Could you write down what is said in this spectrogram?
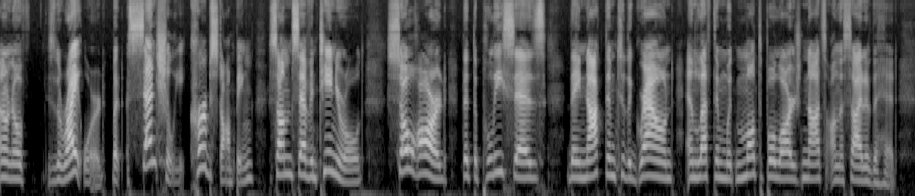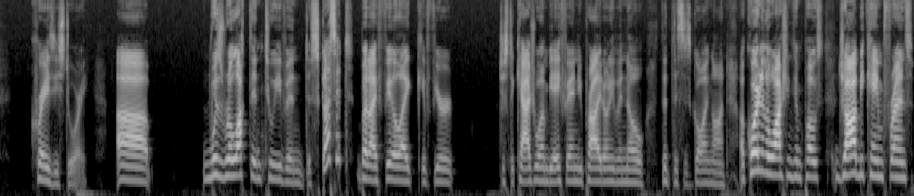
I don't know if is the right word, but essentially curb stomping some 17 year old so hard that the police says they knocked him to the ground and left him with multiple large knots on the side of the head. Crazy story. Uh, was reluctant to even discuss it, but I feel like if you're just a casual NBA fan, you probably don't even know that this is going on. According to the Washington Post, Ja became friends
